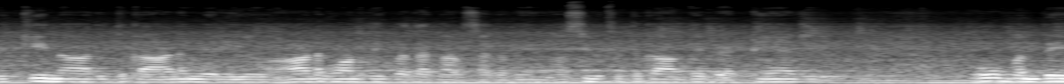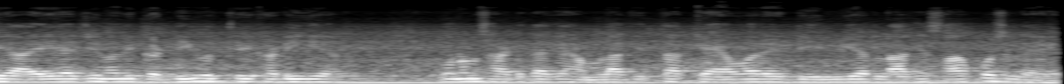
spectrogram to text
ਵਿੱਕੀ ਨਾਂ ਦੀ ਦੁਕਾਨ ਹੈ ਮੇਰੀ ਉਹ ਆਂਢ ਗੁਆਂਢ ਦੀ ਪਤਾ ਕਰ ਸਕਦੇ ਹਾਂ। ਅਸੀਂ ਉੱਥੇ ਦੁਕਾਨ ਤੇ ਬੈਠੇ ਹਾਂ ਜੀ। ਉਹ ਬੰਦੇ ਆਏ ਆ ਜੀ ਉਹਨਾਂ ਦੀ ਗੱਡੀ ਉੱਥੇ ਖੜੀ ਆ। ਉਹਨਾਂ ਨੇ ਸਾਡੇ ਤੇ ਆ ਕੇ ਹਮਲਾ ਕੀਤਾ ਕੈਮਰੇ ਡੀਵੀਆਰ ਲਾ ਕੇ ਸਭ ਕੁਝ ਲੈ ਗਿਆ ਜੀ।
